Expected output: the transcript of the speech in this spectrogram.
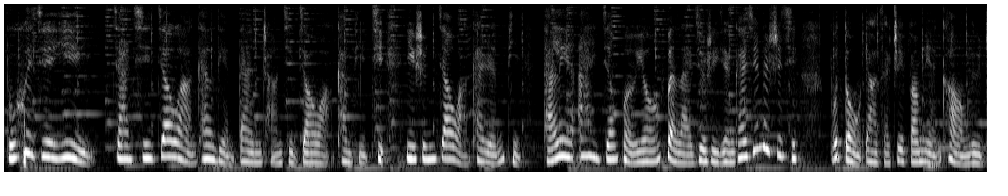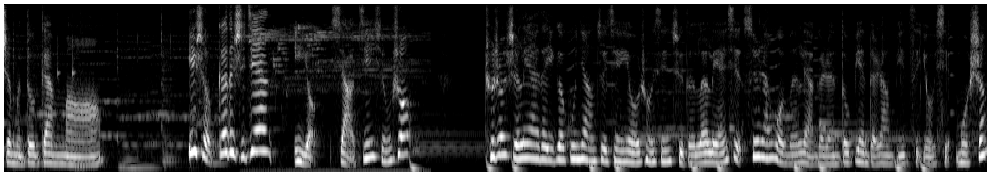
不会介意。假期交往看脸蛋，长期交往看脾气，一生交往看人品。谈恋爱交朋友本来就是一件开心的事情，不懂要在这方面考虑这么多干嘛？一首歌的时间，亦有小金熊说。初中时恋爱的一个姑娘，最近又重新取得了联系。虽然我们两个人都变得让彼此有些陌生，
